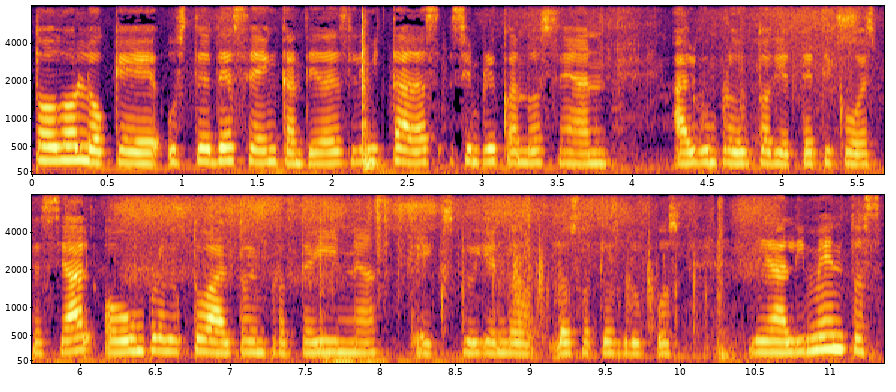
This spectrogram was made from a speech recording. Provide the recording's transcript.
todo lo que usted desee en cantidades limitadas siempre y cuando sean algún producto dietético especial o un producto alto en proteínas, excluyendo los otros grupos de alimentos.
